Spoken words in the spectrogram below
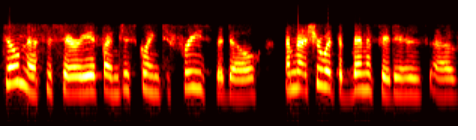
still necessary if I'm just going to freeze the dough. I'm not sure what the benefit is of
